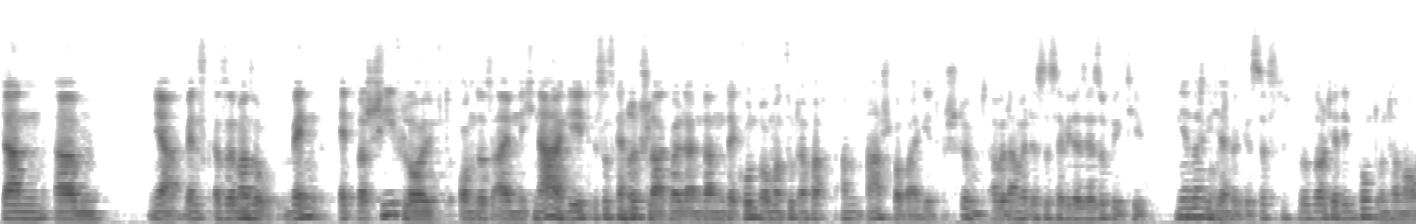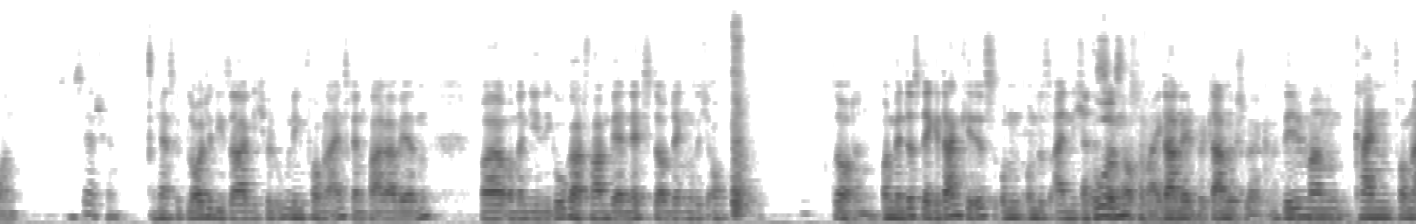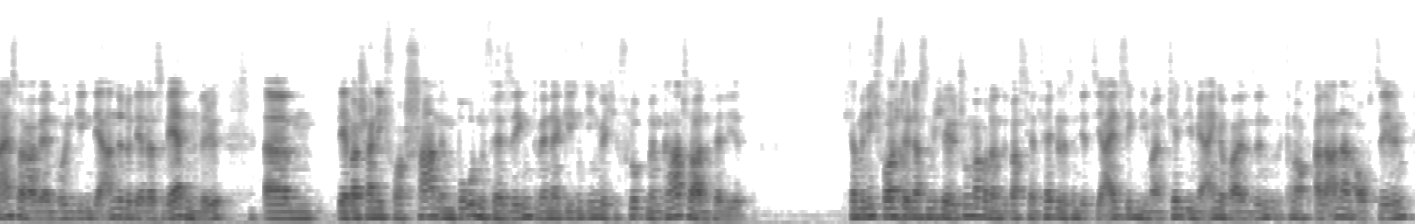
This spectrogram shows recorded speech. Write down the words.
dann, ähm, ja, wenn es, also immer so, wenn etwas schief läuft und es einem nicht nahe geht, ist es kein Rückschlag, weil einem dann der Grund, warum man es tut, einfach am Arsch vorbeigeht. Stimmt, aber damit ist es ja wieder sehr subjektiv. Ja, sag ich ja. Ist. Das sollte ja den Punkt untermauern. Sehr schön. Meine, es gibt Leute, die sagen, ich will unbedingt Formel-1-Rennfahrer werden äh, und dann gehen sie Go-Kart fahren, werden Letzter und denken sich, oh, pff. So. Und dann- und wenn das der Gedanke ist und, und es einen nicht Dann wurmt, dann, dann will man kein Formel-1-Fahrer werden, wohingegen der andere, der das werden will, ähm, der wahrscheinlich vor Scham im Boden versinkt, wenn er gegen irgendwelche Fluppen im Kartfahren verliert. Ich kann mir nicht vorstellen, dass Michael Schumacher oder Sebastian Vettel, das sind jetzt die einzigen, die man kennt, die mir eingefallen sind. Ich kann auch alle anderen aufzählen.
